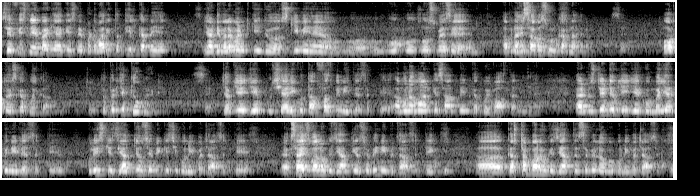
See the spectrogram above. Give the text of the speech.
सिर्फ़ इसलिए बैठे हैं कि इसने पटवारी तब्दील करने हैं या डेवलपमेंट की जो स्कीमें हैं उसमें से अपना हिस्सा वसूल करना है। और तो इसका कोई काम नहीं। तो फिर ये क्यों बैठे? जब ये ये शहरी को तहफ़ भी नहीं दे सकते अमन अमान के साथ भी इनका कोई वास्ता नहीं है। एडमिनिस्ट्रेटिवली ये कोई मैयर भी नहीं ले सकते। पुलिस की ज्यादतियों से भी किसी को नहीं बचा सकते। एक्साइज वालों की ज्यादतियों से भी नहीं बचा सकते। कस्टम वालों की ज्यादती से भी लोगों को नहीं बचा सकते।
